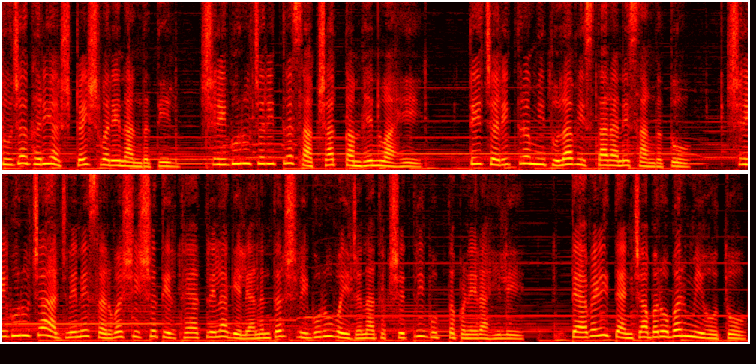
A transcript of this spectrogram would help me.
तुझ्या घरी अष्टेश्वरे नांदतील. श्रीगुरुचरित्र साक्षात कांभेनू आहे. ते चरित्र मी तुला विस्ताराने सांगतो. श्रीगुरूच्या आज्ञेने सर्व शिष्य तीर्थयात्रेला गेल्यानंतर श्रीगुरु वैजनाथ क्षेत्री गुप्तपणे राहिले. त्यावेळी त्यांच्याबरोबर मी होतो.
